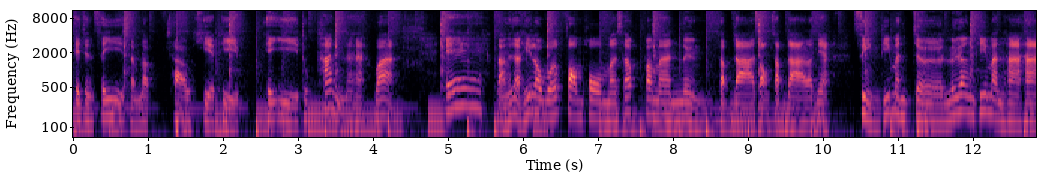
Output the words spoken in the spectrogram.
เอเจนซี่สำหรับชาว Creative AE ทุกท่านนะฮะว่า เอ๊หลังจากที่เรา work from home มาสักประมาณ 1 สัปดาห์ 2 สัปดาห์แล้วเนี่ย สิ่งที่มันเจอเรื่องที่มันฮาฮา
